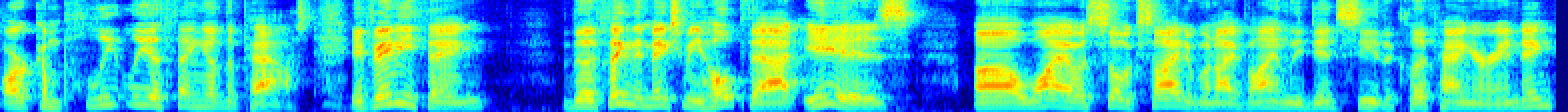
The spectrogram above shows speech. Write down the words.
are completely a thing of the past. If anything, the thing that makes me hope that is uh, why I was so excited when I finally did see the cliffhanger ending.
